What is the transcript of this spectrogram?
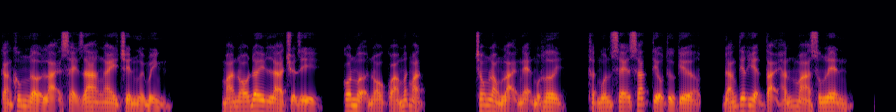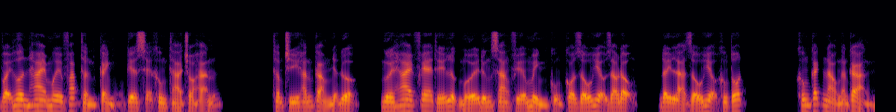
càng không ngờ lại xảy ra ngay trên người mình. Mà nó đây là chuyện gì, con mợ nó quá mất mặt. Trong lòng lại nghẹn một hơi, thật muốn xé xác tiểu tử kia, đáng tiếc hiện tại hắn mà xông lên, vậy hơn 20 pháp thần cảnh kia sẽ không tha cho hắn. Thậm chí hắn cảm nhận được, người hai phe thế lực mới đứng sang phía mình cũng có dấu hiệu dao động, đây là dấu hiệu không tốt. Không cách nào ngăn cản,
